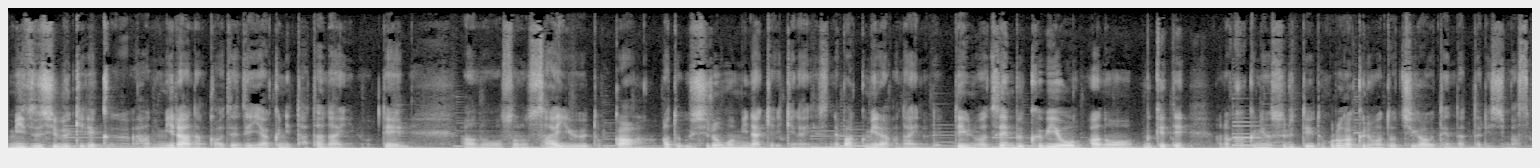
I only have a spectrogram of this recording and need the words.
水しぶきであのミラーなんかは全然役に立たないので。あのその左右とかあと後ろも見なきゃいけないですねバックミラーがないのでっていうのは全部首をあの向けてあの確認をするっていうところが車と違う点だったりします。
